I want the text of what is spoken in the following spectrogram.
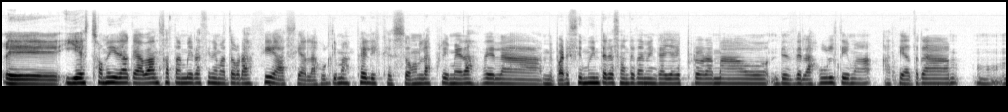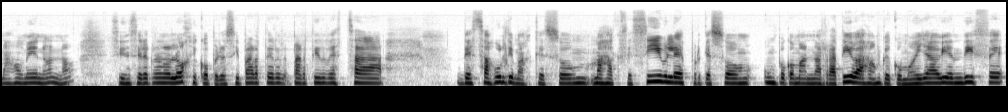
eh, y esto a medida que avanza también la cinematografía hacia las últimas pelis, que son las primeras de la... Me parece muy interesante también que hayáis programado desde las últimas hacia atrás, más o menos, ¿no? Sin ser cronológico, pero sí partir, partir de esta de estas últimas que son más accesibles porque son un poco más narrativas, aunque como ella bien dice,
